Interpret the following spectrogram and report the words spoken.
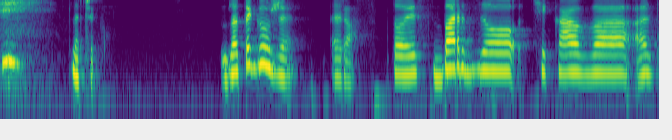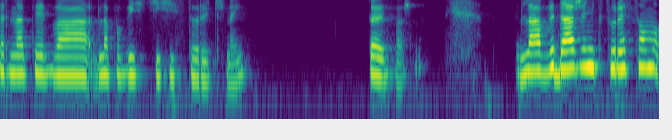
Dlaczego? Dlatego, że raz, to jest bardzo ciekawa alternatywa dla powieści historycznej to jest ważne. Dla wydarzeń, które są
